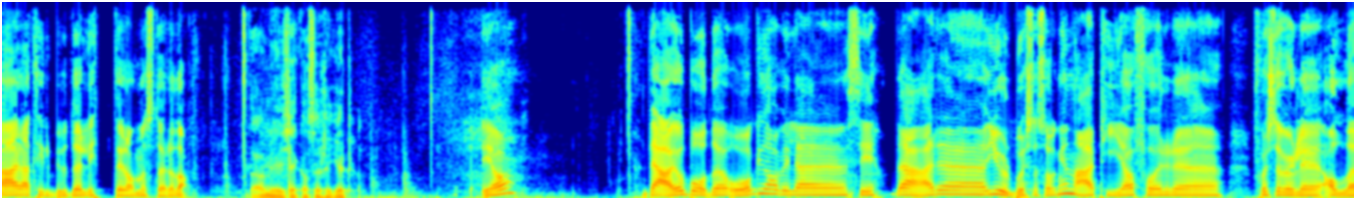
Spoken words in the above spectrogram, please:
der er tilbudet litt større, da. Det er mye kjekkaser, sikkert. Ja. Det er jo både og, da, vil jeg si. Det er uh, Julebordsesongen er tida for, uh, for selvfølgelig alle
